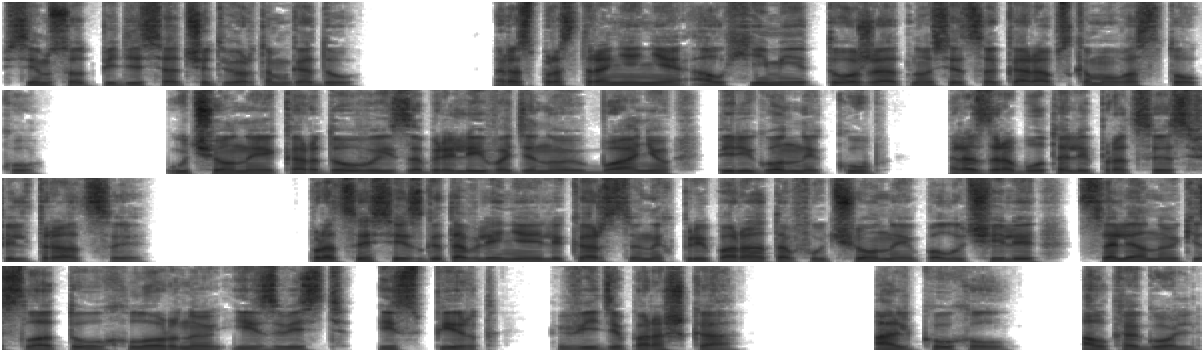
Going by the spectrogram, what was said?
в 754 году. Распространение алхимии тоже относится к Арабскому Востоку. Ученые Кордовы изобрели водяную баню, перегонный куб, разработали процесс фильтрации. В процессе изготовления лекарственных препаратов ученые получили соляную кислоту, хлорную известь и спирт в виде порошка. Алькухл — алкоголь.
